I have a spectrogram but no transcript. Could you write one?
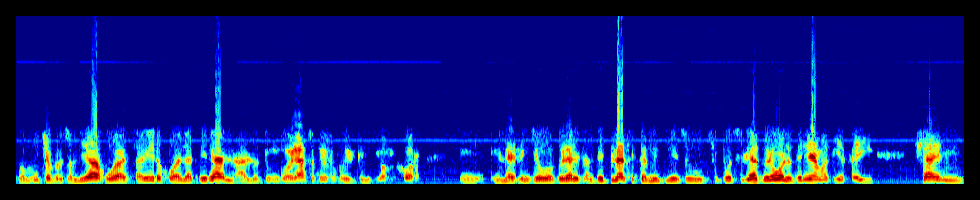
con mucha personalidad, juega de zaguero, juega de lateral, anotó un golazo, creo que fue el que le quedó mejor en la definición por penales ante Plaza, también tiene su, posibilidad, pero bueno, tener a Matías ahí ya en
